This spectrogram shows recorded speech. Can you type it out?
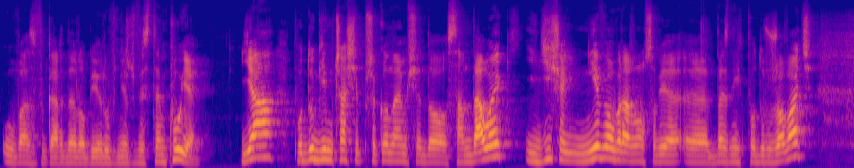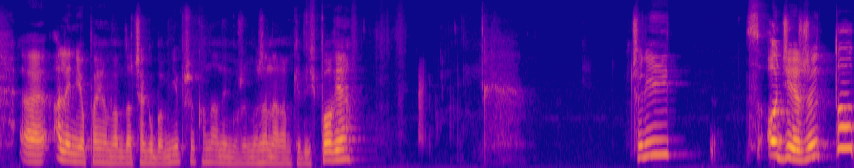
u Was w garderobie również występuje. Ja po długim czasie przekonałem się do sandałek i dzisiaj nie wyobrażam sobie e, bez nich podróżować, e, ale nie opowiem Wam dlaczego, bo mnie przekonany, może Marzena Wam kiedyś powie. Czyli z odzieży to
